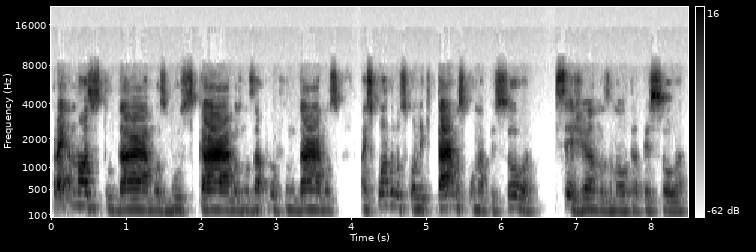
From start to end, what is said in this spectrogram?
Para nós estudarmos, buscarmos, nos aprofundarmos, mas quando nos conectarmos com uma pessoa, sejamos uma outra pessoa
